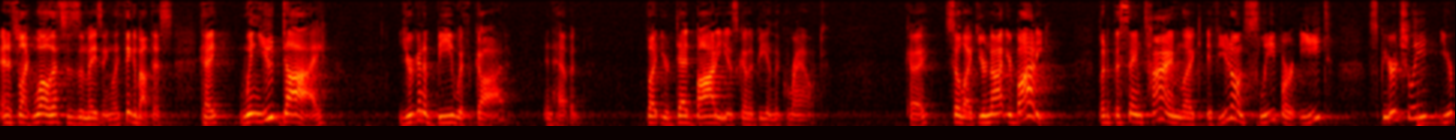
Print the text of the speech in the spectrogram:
And it's like, whoa, this is amazing. Like, think about this, okay? When you die, you're going to be with God in heaven, but your dead body is going to be in the ground, okay? So, like, you're not your body. But at the same time, like, if you don't sleep or eat spiritually, you're,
